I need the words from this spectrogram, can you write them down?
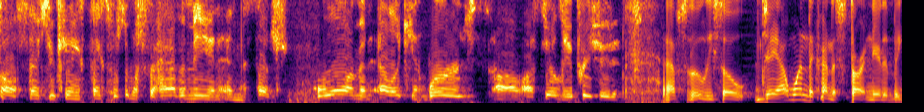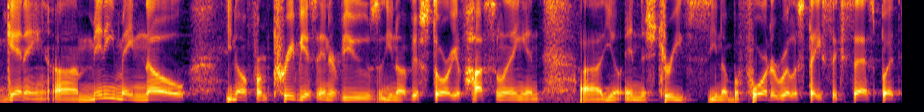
Oh, thank you, Kings. Thanks for so much for having me and, and such warm and eloquent words. Uh, I certainly appreciate it. Absolutely. So, Jay, I wanted to kind of start near the beginning. Um, many may know, you know, from previous interviews, you know, of your story of hustling and, uh, you know, in the streets, you know, before the real estate success. But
